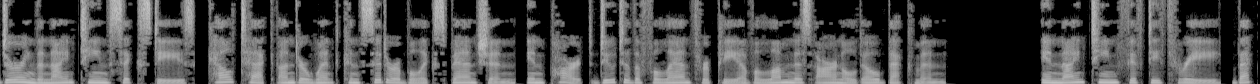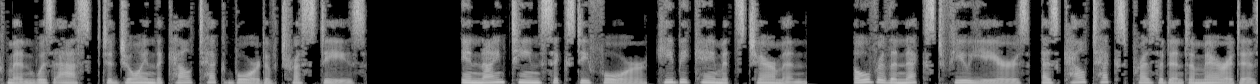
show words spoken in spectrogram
During the 1960s, Caltech underwent considerable expansion, in part due to the philanthropy of alumnus Arnold O. Beckman. In 1953, Beckman was asked to join the Caltech Board of Trustees. In 1964, he became its chairman. Over the next few years, as Caltech's president emeritus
